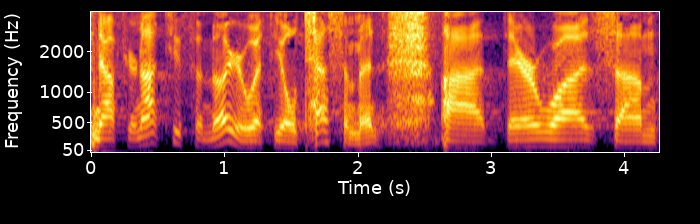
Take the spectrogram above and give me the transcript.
Now, if you're not too familiar with the Old Testament, uh, there was um,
